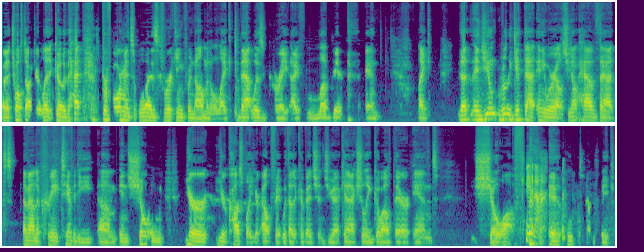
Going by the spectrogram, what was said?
uh, 12th doctor let it go that performance was freaking phenomenal. Like that was great. I loved it. And like that and you don't really get that anywhere else. You don't have that amount of creativity um, in showing your your cosplay your outfit with other conventions. You can actually go out there and show off. Yeah. so to speak.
